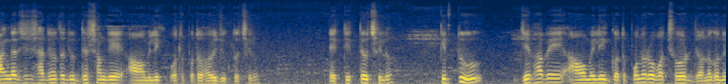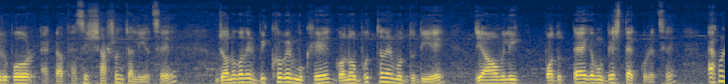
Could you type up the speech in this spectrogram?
বাংলাদেশের স্বাধীনতা যুদ্ধের সঙ্গে আওয়ামী লীগ ওতপ্রোতভাবে যুক্ত ছিল। নেতৃত্বেও ছিল। কিন্তু যেভাবে আওয়ামী লীগ গত পনেরো বছর জনগণের উপর একটা ফ্যাসিস্ট শাসন চালিয়েছে, জনগণের বিক্ষোভের মুখে গণ অভ্যুত্থানের মধ্য দিয়ে যে আওয়ামী লীগ পদত্যাগ এবং দেশ ত্যাগ করেছে, এখন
